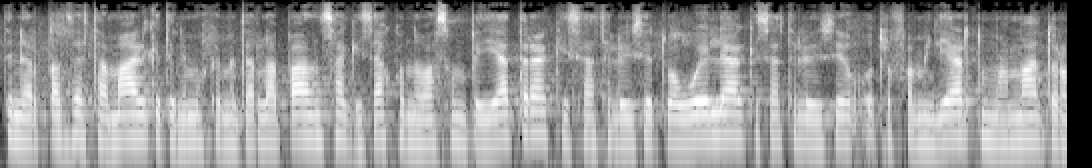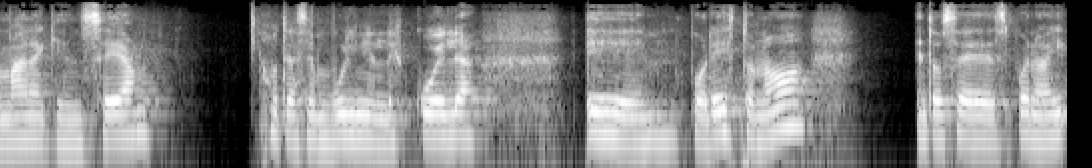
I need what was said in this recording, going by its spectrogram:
tener panza está mal, que tenemos que meter la panza, quizás cuando vas a un pediatra, quizás te lo dice tu abuela, quizás te lo dice otro familiar, tu mamá, tu hermana, quien sea, o te hacen bullying en la escuela. Eh, por esto, ¿no? Entonces, bueno, hay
